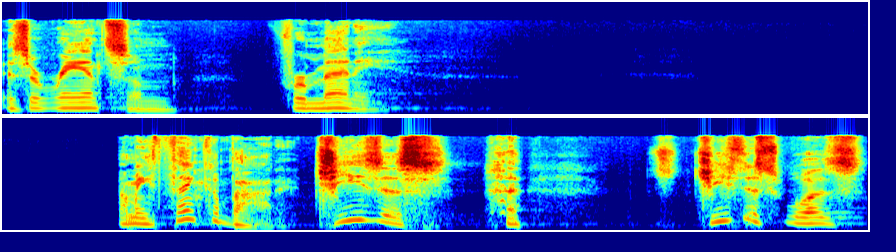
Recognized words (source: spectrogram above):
as a ransom for many. I mean, think about it. Jesus, Jesus was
